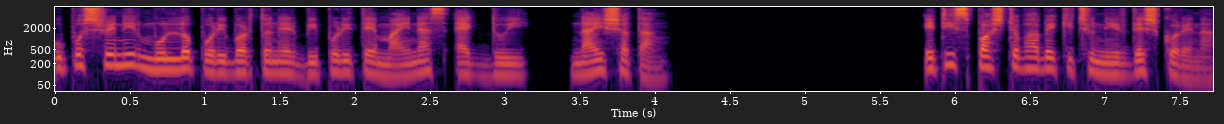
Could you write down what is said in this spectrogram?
উপশ্রেণীর মূল্য পরিবর্তনের বিপরীতে মাইনাস এক দুই, নাই শতাং। এটি স্পষ্টভাবে কিছু নির্দেশ করে না,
